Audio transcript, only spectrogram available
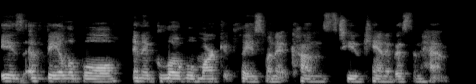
is available in a global marketplace when it comes to cannabis and hemp?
